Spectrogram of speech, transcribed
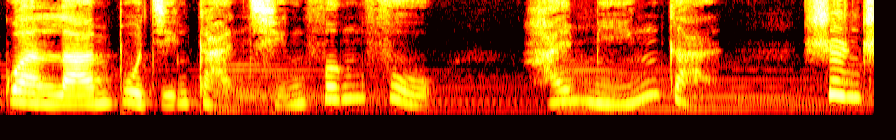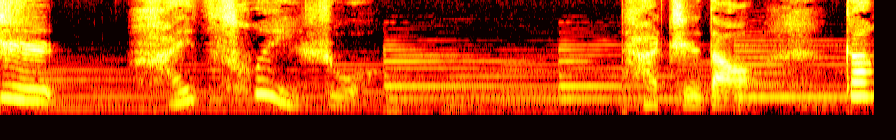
冠兰不仅感情丰富，还敏感，甚至还脆弱。他知道，刚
